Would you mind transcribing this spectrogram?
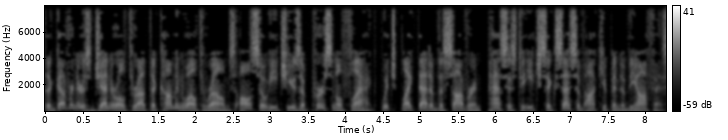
The Governors-General throughout the Commonwealth realms also each use a personal flag, which, like that of the sovereign, passes to each successive occupant of the office.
